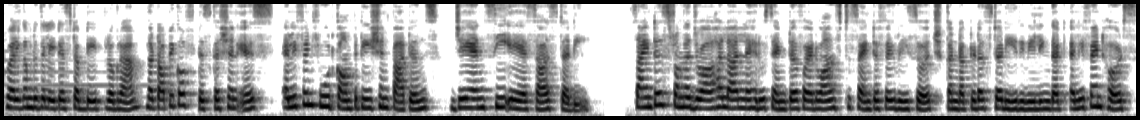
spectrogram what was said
Welcome to the latest update program. The topic of discussion is Elephant Food Competition Patterns JNCASR Study. Scientists from the Jawaharlal Nehru Center for Advanced Scientific Research conducted a study revealing that elephant herds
